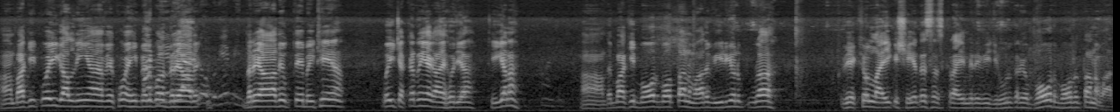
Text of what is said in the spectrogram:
ਹਾਂ ਬਾਕੀ ਕੋਈ ਗੱਲ ਨਹੀਂ ਆ ਵੇਖੋ ਅਸੀਂ ਬਿਲਕੁਲ ਦਰਿਆ ਦੇ ਡੁੱਬ ਗਏ ਵੀ। ਦਰਿਆ ਦੇ ਉੱਤੇ ਬੈਠੇ ਆ। ਕੋਈ ਚੱਕਰ ਨਹੀਂ ਹੈਗਾ ਇਹੋ ਜਿਹਾ, ਠੀਕ ਹੈ ਨਾ? ਹਾਂ, ਤੇ ਬਾਕੀ ਬਹੁਤ ਬਹੁਤ ਧੰਨਵਾਦ। ਵੀਡੀਓ ਨੂੰ ਪੂਰਾ ਵੇਖਿਓ ਲਾਈਕ ਸ਼ੇਅਰ ਤੇ ਸਬਸਕ੍ਰਾਈਬ ਮੇਰੇ ਵੀ ਜਰੂਰ ਕਰਿਓ। ਬਹੁਤ ਬਹੁਤ ਧੰਨਵਾਦ।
